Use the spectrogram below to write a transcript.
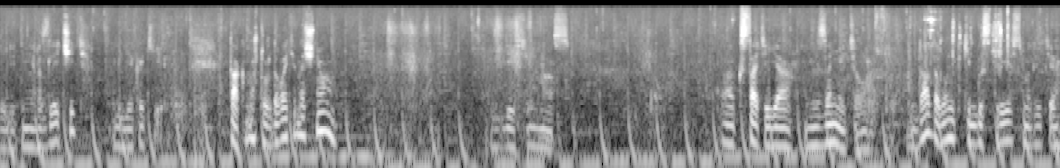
будет не различить, где какие. Так, ну что ж, давайте начнем. Здесь у нас... А, кстати, я не заметил. Да, довольно-таки быстрее, смотрите,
